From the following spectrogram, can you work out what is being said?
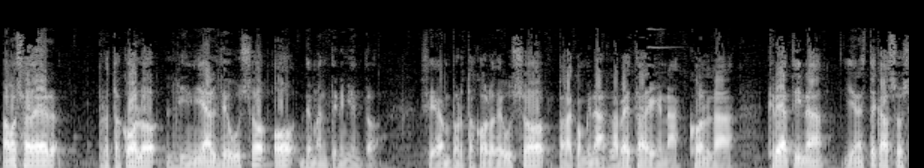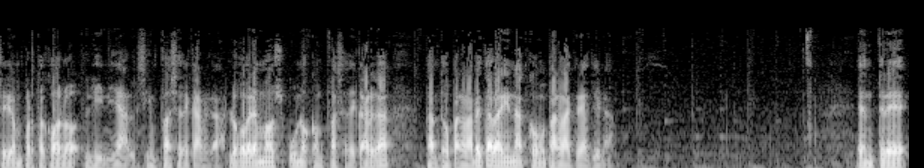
Vamos a ver protocolo lineal de uso o de mantenimiento. Sería un protocolo de uso para combinar la beta-aleína con la creatina y en este caso sería un protocolo lineal, sin fase de carga. Luego veremos uno con fase de carga, tanto para la beta-alanina como para la creatina. Entre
